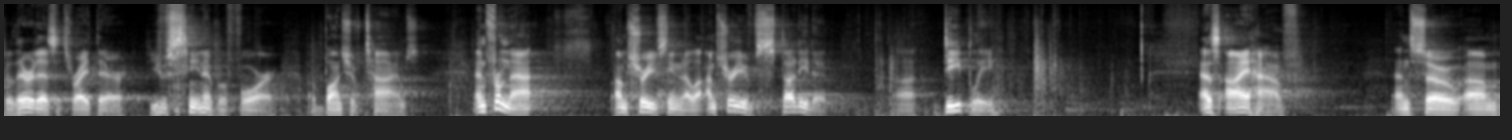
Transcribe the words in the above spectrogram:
So there it is, it's right there. You've seen it before a bunch of times. And from that, I'm sure you've seen it a lot. I'm sure you've studied it uh, deeply, as I have. And so um,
